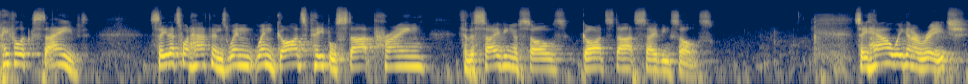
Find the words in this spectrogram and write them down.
people are saved. See, that's what happens when, when God's people start praying for the saving of souls, God starts saving souls. See, how are we going to reach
